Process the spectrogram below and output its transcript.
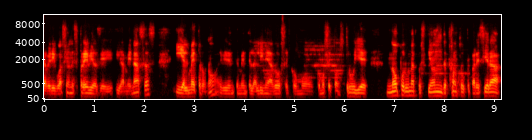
averiguaciones previas y, amenazas, y el metro, ¿no? Evidentemente la línea 12, cómo, cómo se construye, no por una cuestión de pronto que pareciera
